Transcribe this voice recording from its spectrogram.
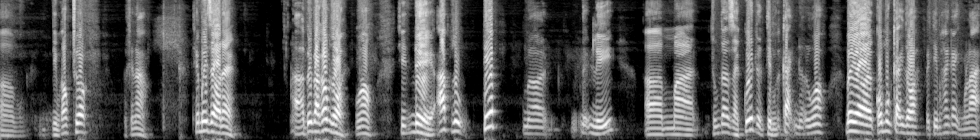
uh, tìm góc trước. Được thế nào? Thế bây giờ này à, biết ba góc rồi đúng không? Thì để áp dụng tiếp uh, định lý uh, mà chúng ta giải quyết được tìm cái cạnh nữa đúng không? Bây giờ có một cạnh rồi phải tìm hai cạnh còn lại.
